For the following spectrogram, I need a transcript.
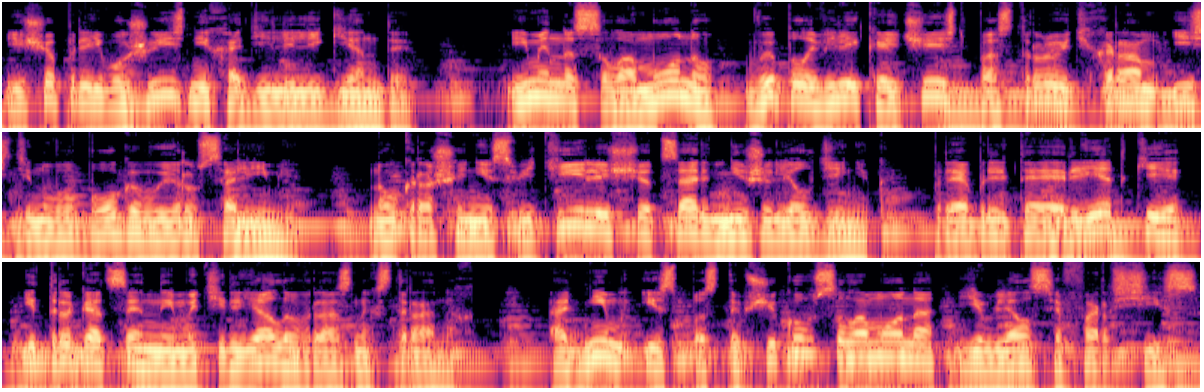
еще при его жизни ходили легенды. Именно Соломону выпала великая честь построить храм истинного Бога в Иерусалиме. На украшение святилища царь не жалел денег, приобретая редкие и драгоценные материалы в разных странах. Одним из поставщиков Соломона являлся фарсис.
